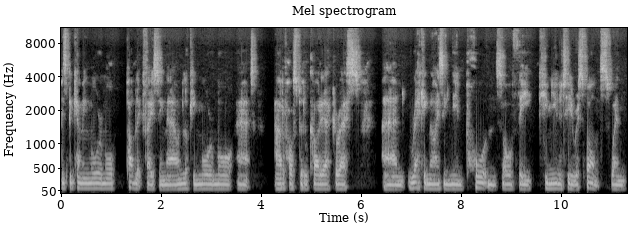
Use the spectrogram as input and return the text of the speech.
it's becoming more and more public facing now and looking more and more at out of hospital cardiac arrests and recognizing the importance of the community response when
